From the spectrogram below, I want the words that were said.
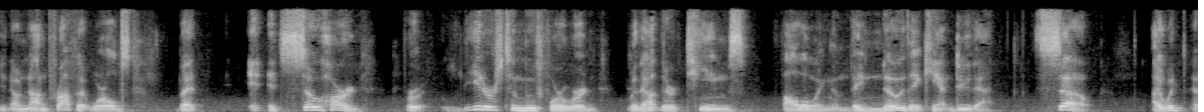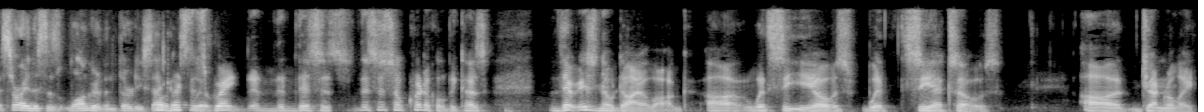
you know nonprofit worlds, but it, it's so hard for leaders to move forward without their teams following them. They know they can't do that. So, I would. Sorry, this is longer than 30 Oh, seconds. this is great. Th- th- This is this is so critical because there is no dialogue uh, with CEOs with CXOs uh, generally.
